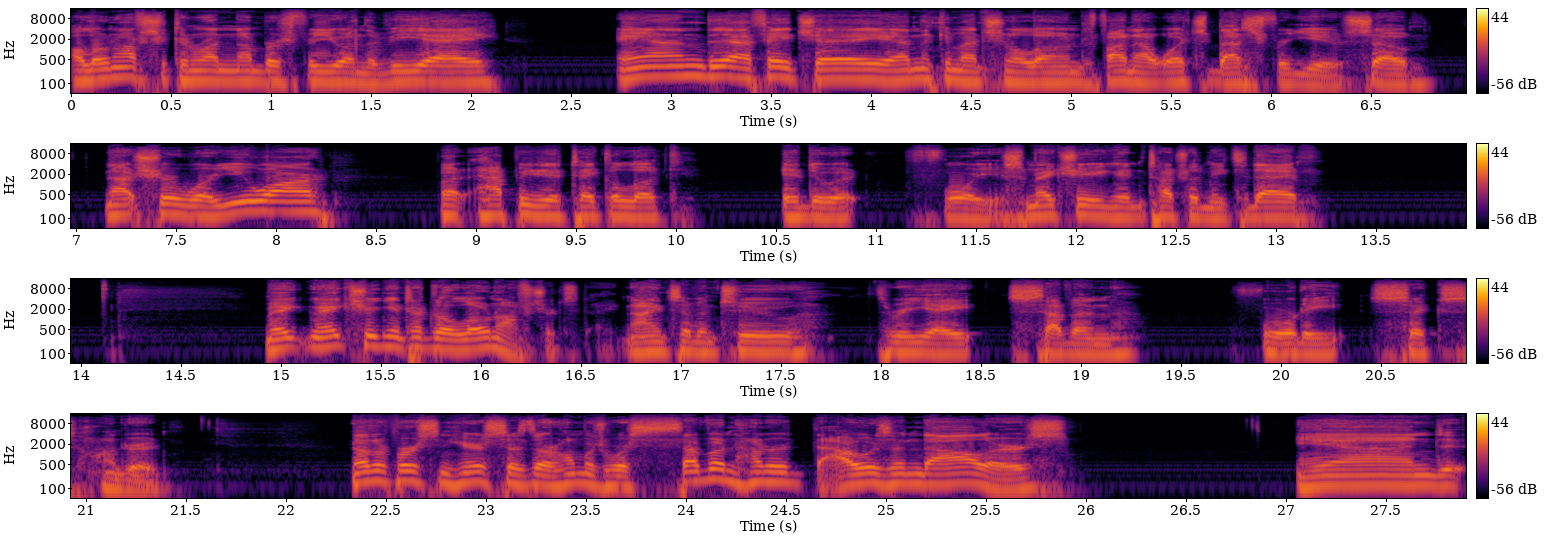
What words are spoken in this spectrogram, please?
A loan officer can run numbers for you on the VA and the FHA and the conventional loan to find out what's best for you. So, not sure where you are, but happy to take a look into it for you. So, make sure you get in touch with me today. Make, make sure you get in touch with a loan officer today. 972 387 4600. Another person here says their home is worth $700,000. And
